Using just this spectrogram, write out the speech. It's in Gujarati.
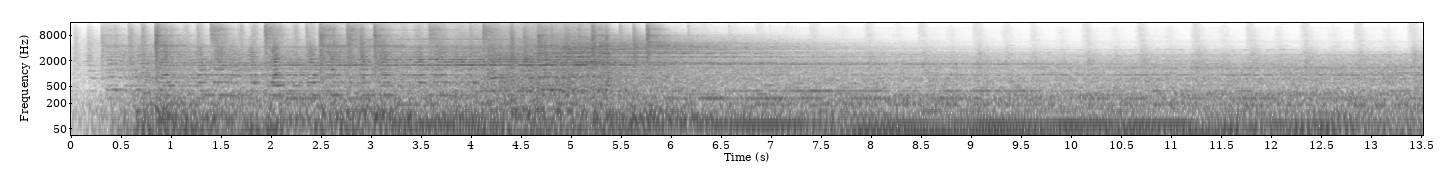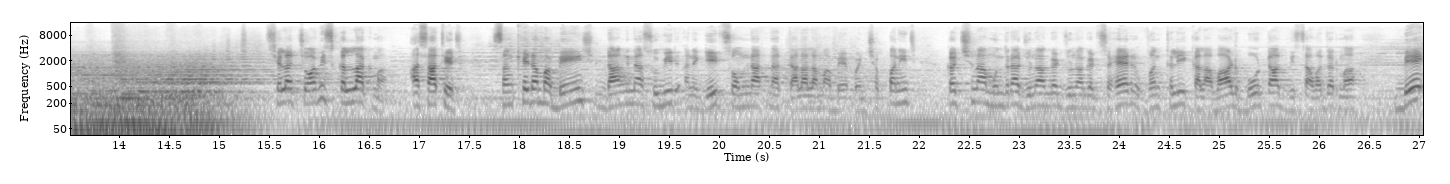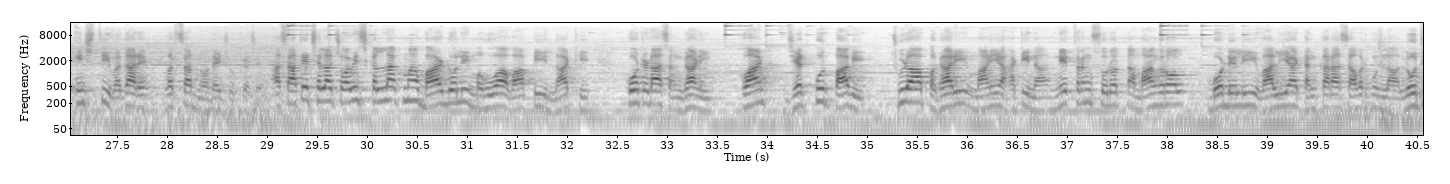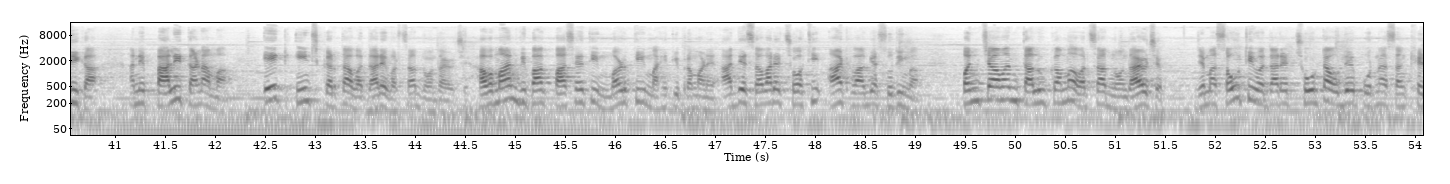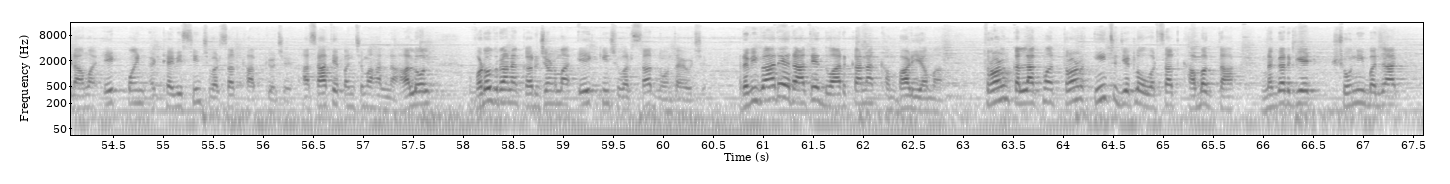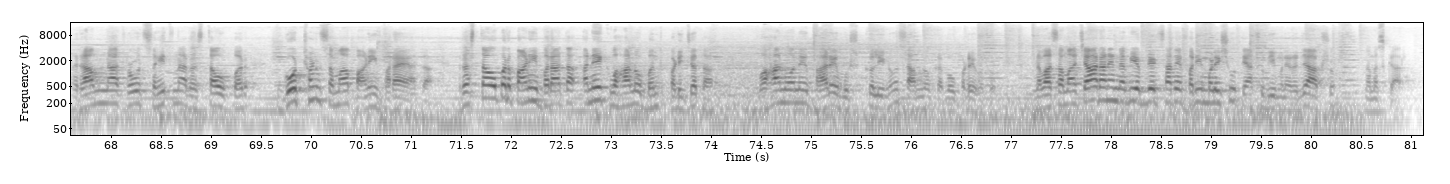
છેલ્લા ચોવીસ કલાકમાં આ સાથે જ સંખેડામાં બે ઇંચ, ડાંગના સુબીર અને ગીર સોમનાથના તાલાલામાં બે પોઈન્ટ છપ્પન ઇંચ, કચ્છના મુન્દ્રા જુનાગઢ જુનાગઢ શહેર, વંથલી, કલાવાડ, બોટાદ, વિસાવદરમાં બે ઇંચથી વધારે વરસાદ નોંધાઈ ચૂક્યો છે. આ સાથે છેલ્લા ચોવીસ કલાકમાં બારડોલી, મહુવા, વાપી, લાઠી, કોટડા, સંઘાણી ક્વાંટ જેતપુર, પાવી, ચુડા, પઘારી, માણિયા હાટીના, નેત્રંગ, સુરતના માંગરોલ, બોડેલી, વાલિયા, ટંકારા, સાવરકુંડલા, લોધિકા અને પાલીતાણામાં એક ઇંચ કરતાં વધારે વરસાદ નોંધાયો છે. હવામાન વિભાગ પાસેથી મળતી માહિતી પ્રમાણે આજે સવારે છ થી આઠ વાગ્યા સુધીમાં પંચાવન તાલુકામાં વરસાદ નોંધાયો છે, જેમાં સૌથી વધારે છોટા ઉદેપુરના સંખેડામાં એક પોઈન્ટ અઠ્યાવીસ ઇંચ વરસાદ ખાબક્યો છે. આ સાથે પંચમહાલના હાલોલ, વડોદરાના કરજણમાં એક ઇંચ વરસાદ નોંધાયો છે. રવિવારે રાતે દ્વારકાના ખંભાળિયામાં ત્રણ કલાકમાં ત્રણ ઇંચ જેટલો વરસાદ ખાબકતા નગરગેટ શોની બજાર, રામનાથ રોડ સહિતના રસ્તાઓ પર ગોઠણ સમા પાણી ભરાયા હતા. રસ્તાઓ પર પાણી ભરાતા અનેક વાહનો બંધ પડી જતા વાહનોને ભારે મુશ્કેલીનો સામનો કરવો પડ્યો હતો. નવા સમાચાર અને નવી અપડેટ સાથે ફરી મળીશું. ત્યાં સુધી મને રજા આપશો. નમસ્કાર.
